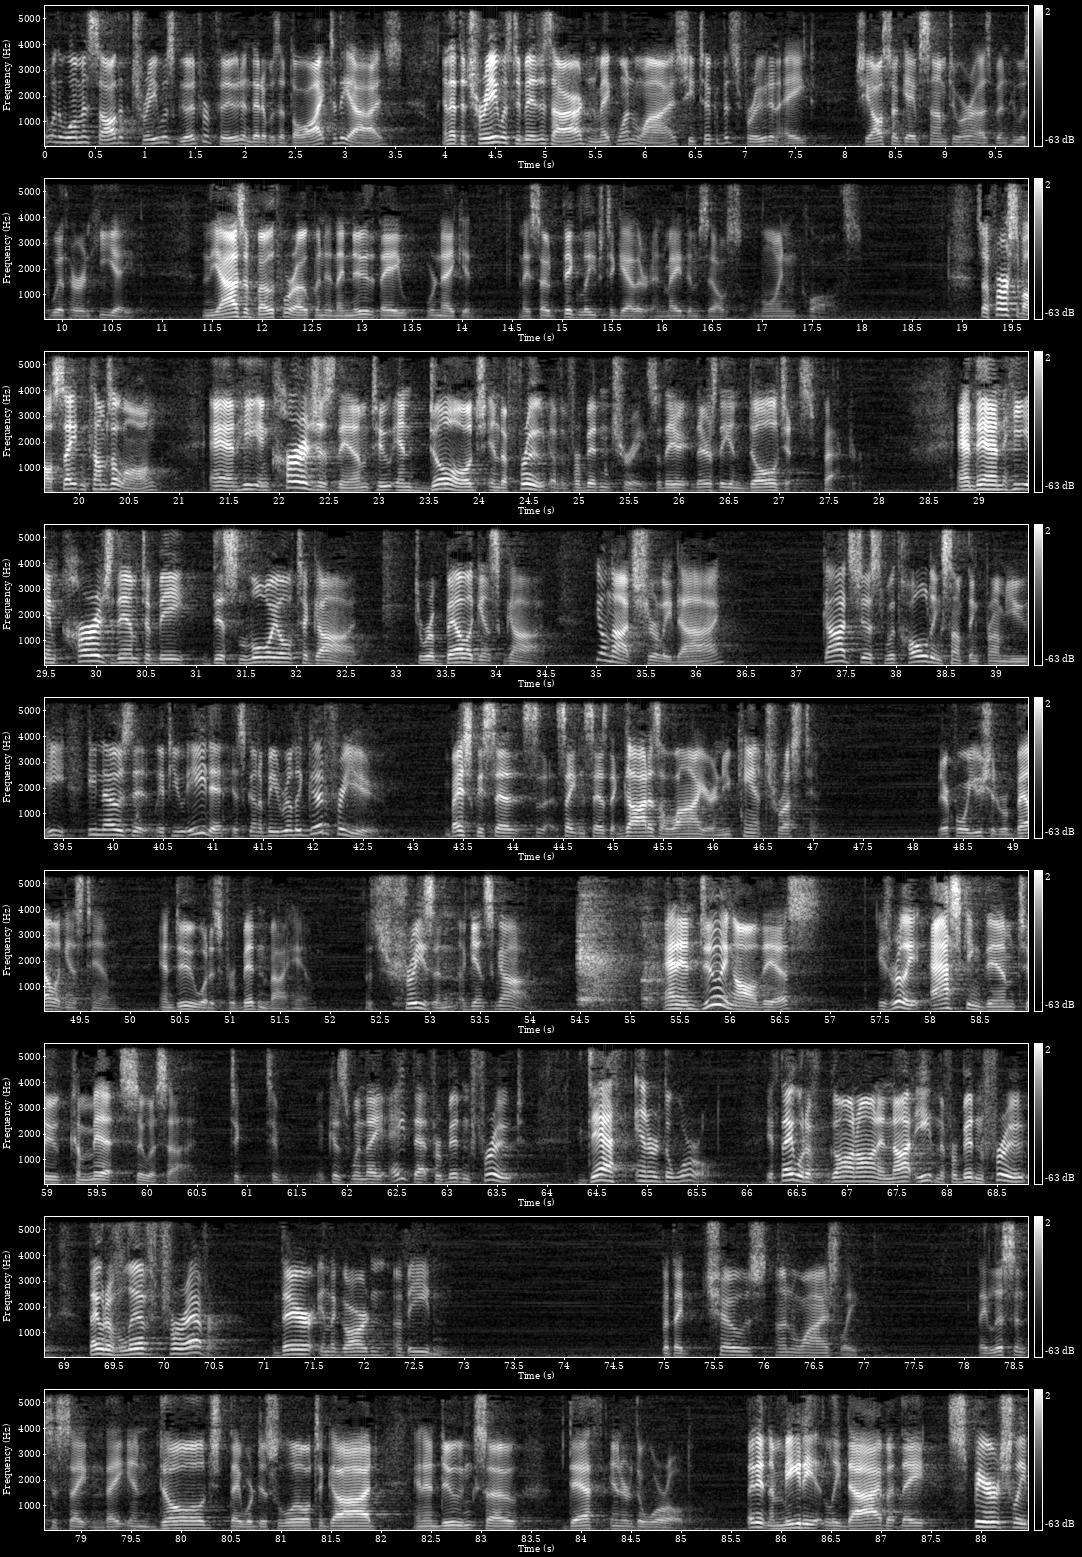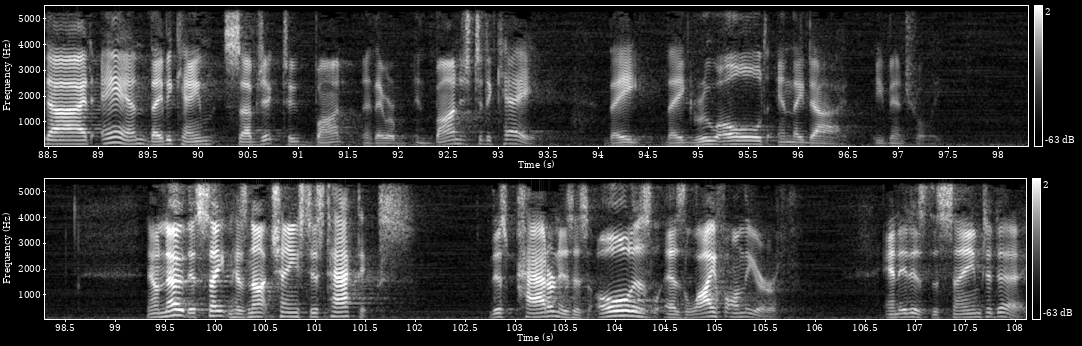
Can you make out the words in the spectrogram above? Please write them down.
So when the woman saw that the tree was good for food, and that it was a delight to the eyes, and that the tree was to be desired and make one wise, she took of its fruit and ate. She also gave some to her husband who was with her, and he ate. And the eyes of both were opened, and they knew that they were naked. And they sewed fig leaves together and made themselves loin cloths. So, first of all, Satan comes along and he encourages them to indulge in the fruit of the forbidden tree. So, there, there's the indulgence factor. And then he encouraged them to be disloyal to God, to rebel against God. You'll not surely die. God's just withholding something from you. He, he knows that if you eat it, it's going to be really good for you. Basically, says, Satan says that God is a liar and you can't trust him. Therefore, you should rebel against him and do what is forbidden by him. It's treason against God. And in doing all this, he's really asking them to commit suicide. To, to, because when they ate that forbidden fruit, death entered the world. If they would have gone on and not eaten the forbidden fruit, they would have lived forever there in the Garden of Eden. But they chose unwisely. They listened to Satan. They indulged. They were disloyal to God. And in doing so, death entered the world. They didn't immediately die, but they spiritually died and they became subject to bond. They were in bondage to decay. They they grew old and they died eventually. Now, note that Satan has not changed his tactics. This pattern is as old as, as life on the earth, and it is the same today.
